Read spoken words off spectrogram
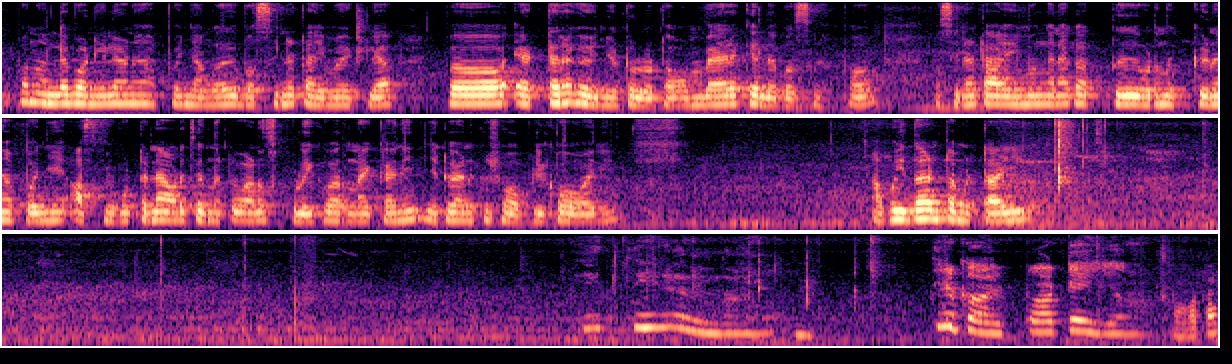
ഇപ്പം നല്ല പണിയിലാണ്. അപ്പോൾ ഞങ്ങൾ ബസ്സിന്റെ ടൈം ആയിട്ടില്ല. ഇപ്പോൾ എട്ടര കഴിഞ്ഞിട്ടുള്ളൂ കേട്ടോ ഒമ്പതരക്കല്ലേ ബസ്? അപ്പോൾ ബസ്സിന്റെ ടൈം ഇങ്ങനെ കത്ത് ഇവിടെ നിൽക്കണ് അപ്പോൾ ഇനി അസ്മിക്കുട്ടനെ അവിടെ ചെന്നിട്ട് വേണം സ്കൂളിലേക്ക് പറഞ്ഞേക്കാൻ എന്നിട്ട് എനിക്ക് ഷോപ്പിലേക്ക് പോകാൻ അപ്പോൾ ഇതാണ് കേട്ടോ മിഠായി. നോക്കട്ടെ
